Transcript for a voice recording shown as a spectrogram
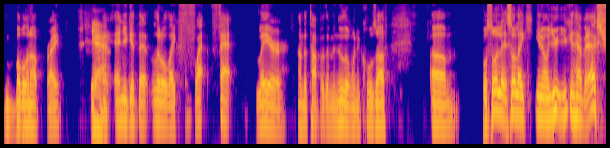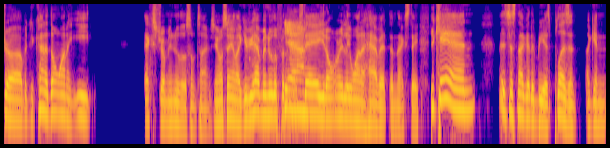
bubbling up, right? Yeah. A- And you get that little like flat fat layer on the top of the menudo when it cools off. Um pozole so like you know you you can have extra but you kind of don't want to eat extra menudo sometimes. You know what i'm saying? Like if you have menudo for the Yeah. next day you don't really want to have it the next day. You can it's just not going to be as pleasant again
